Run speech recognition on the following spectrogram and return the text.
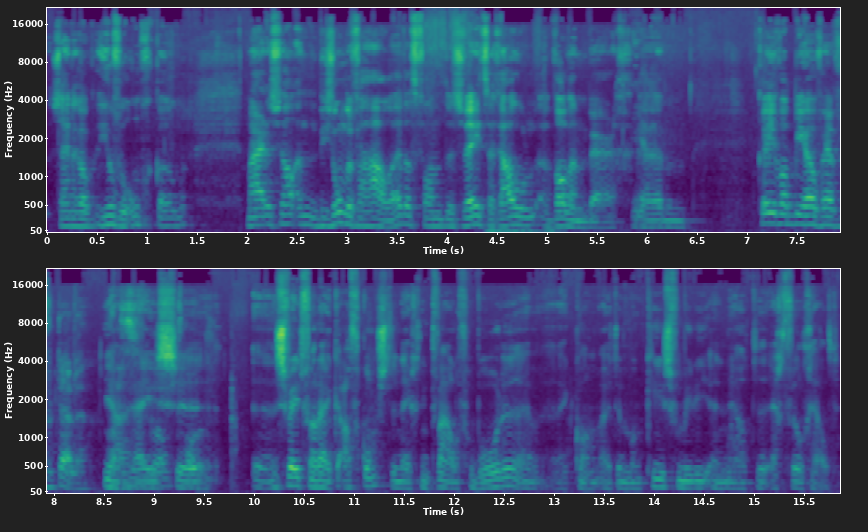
zijn er ook heel veel omgekomen. Maar het is wel een bijzonder verhaal, hè? dat van de Zweed Raoul Wallenberg. Ja. Um, kun je wat meer over hem vertellen? Ja, hij is uh, een Zweed van rijke afkomst, in 1912 geboren. hij kwam uit een bankiersfamilie en hij had echt veel geld.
